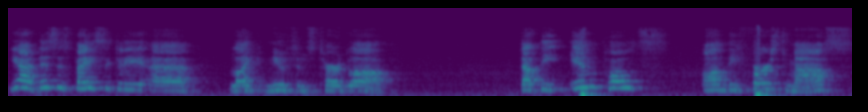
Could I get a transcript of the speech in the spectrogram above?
Yeah, this is basically uh, like Newton's third law. That the impulse on the first mass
